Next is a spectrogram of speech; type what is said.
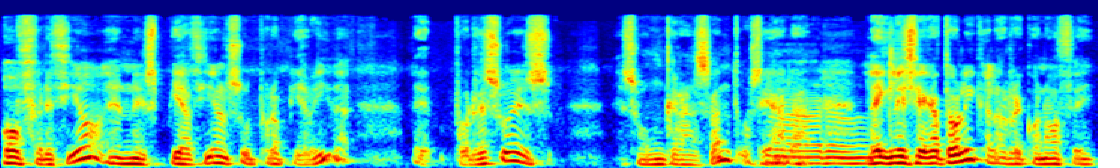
Ofreció en expiación su propia vida. Eh, por eso es, es un gran santo. O sea, la, Iglesia Católica lo reconoce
